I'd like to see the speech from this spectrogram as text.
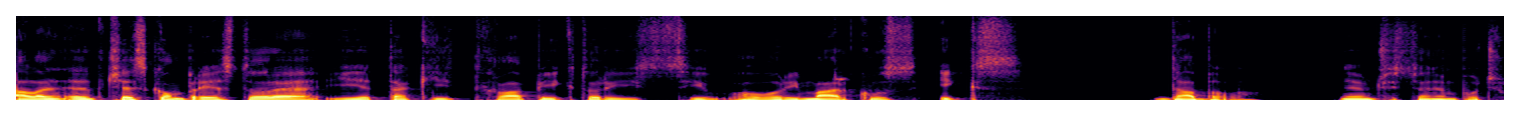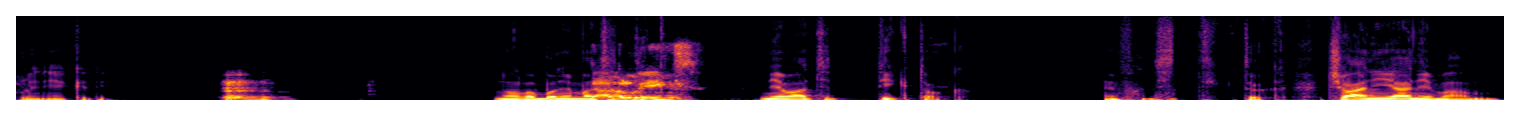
ale e, v českom priestore je taký chlapík, ktorý si hovorí Markus X Double. Neviem, či ste o ňom počuli niekedy. No, lebo nemáte, Double tik- X? nemáte TikTok. Nemáte TikTok. Čo ani ja nemám.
